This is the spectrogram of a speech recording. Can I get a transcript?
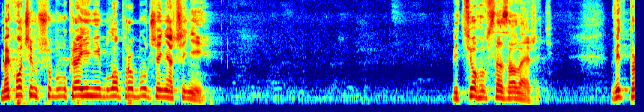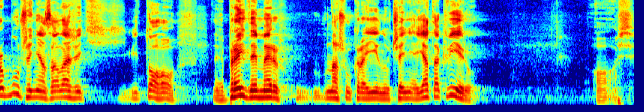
Ми хочемо, щоб в Україні було пробудження чи ні? Від цього все залежить. Від пробудження залежить від того, е, прийде мир в нашу країну чи ні. Я так вірю. Ось.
